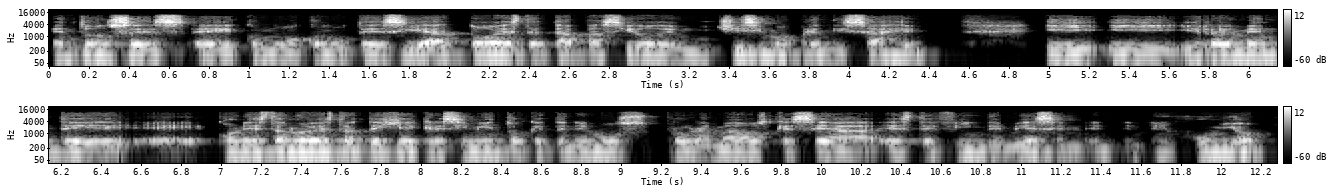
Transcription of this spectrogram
Entonces, eh, como, como te decía, toda esta etapa ha sido de muchísimo aprendizaje y, realmente eh, con esta nueva estrategia de crecimiento que tenemos programados que sea este fin de mes, en, junio,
